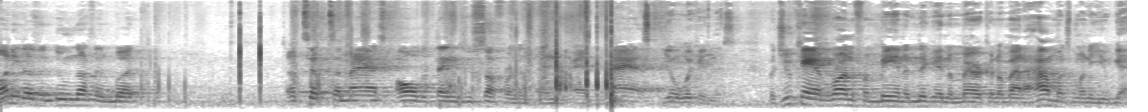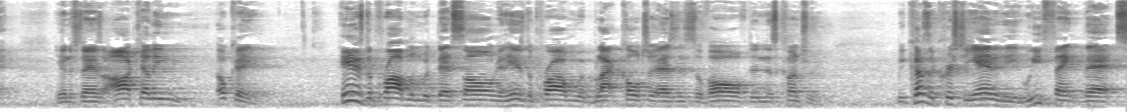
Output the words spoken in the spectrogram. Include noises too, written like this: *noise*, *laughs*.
money doesn't do nothing but attempt to mask all the things you suffer and, and, and mask your wickedness. But you can't run from being a nigga in America no matter how much money you get. You understand? So R. Kelly, okay. Here's the problem with that song, and here's the problem with black culture as it's evolved in this country. Because of Christianity, we think that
